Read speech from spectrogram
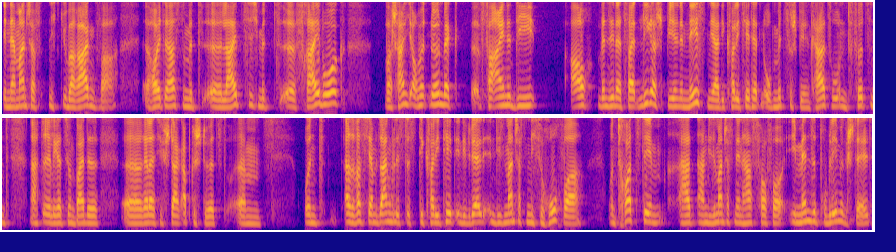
in der Mannschaft nicht überragend war. Äh, Heute hast du mit äh, Leipzig, mit äh, Freiburg, wahrscheinlich auch mit Nürnberg äh, Vereine, die auch, wenn sie in der zweiten Liga spielen, im nächsten Jahr die Qualität hätten, oben mitzuspielen. Karlsruhe und Fürth sind nach der Relegation beide äh, relativ stark abgestürzt. Ähm, und also was ich damit sagen will, ist, dass die Qualität individuell in diesen Mannschaften nicht so hoch war. Und trotzdem hat, haben diese Mannschaften den HSV vor immense Probleme gestellt,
